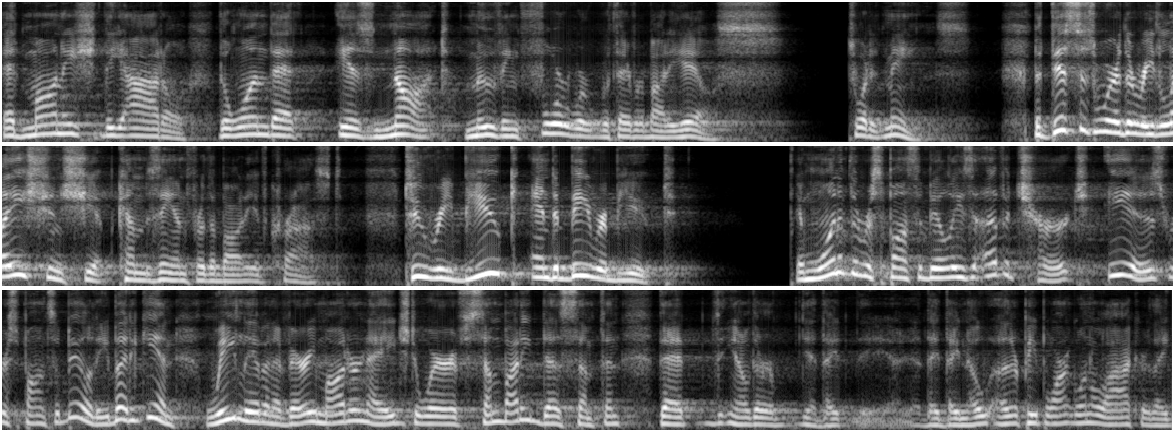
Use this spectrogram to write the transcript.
admonish the idle, the one that is not moving forward with everybody else. That's what it means. But this is where the relationship comes in for the body of Christ to rebuke and to be rebuked. And one of the responsibilities of a church is responsibility. But again, we live in a very modern age to where if somebody does something that you know they, they, they know other people aren't going to like, or they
